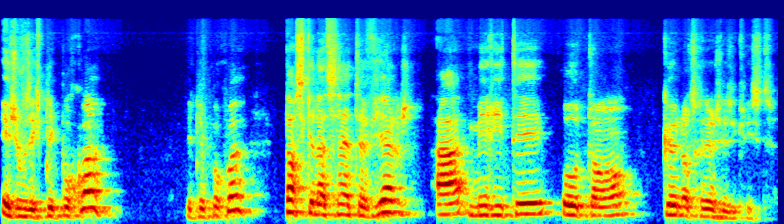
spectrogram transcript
Et je vous explique pourquoi. Et pourquoi Parce que la Sainte Vierge a mérité autant que notre Seigneur Jésus-Christ.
